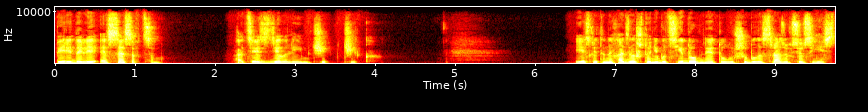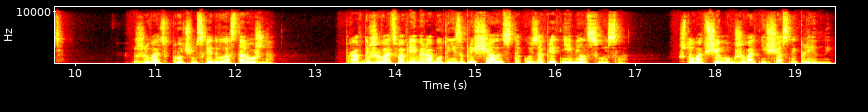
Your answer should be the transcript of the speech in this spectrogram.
Передали эсэсовцам, а те сделали им чик-чик. Если ты находил что-нибудь съедобное, то лучше было сразу все съесть. Жевать, впрочем, следовало осторожно. Правда, жевать во время работы не запрещалось, такой запрет не имел смысла. Что вообще мог жевать несчастный пленный?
